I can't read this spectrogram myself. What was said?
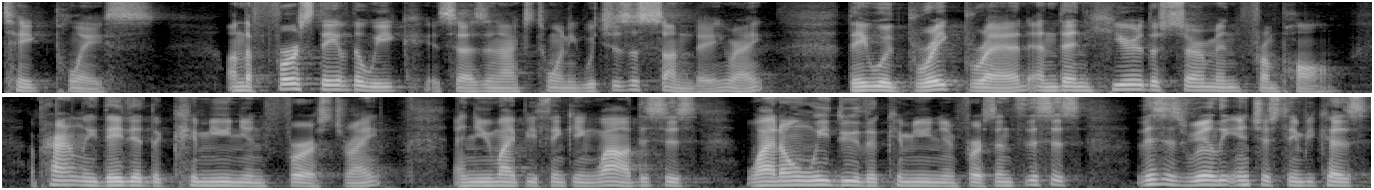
take place. On the first day of the week, it says in Acts 20, which is a Sunday, right? They would break bread and then hear the sermon from Paul. Apparently, they did the communion first, right? And you might be thinking, wow, this is, why don't we do the communion first? And this is, this is really interesting because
